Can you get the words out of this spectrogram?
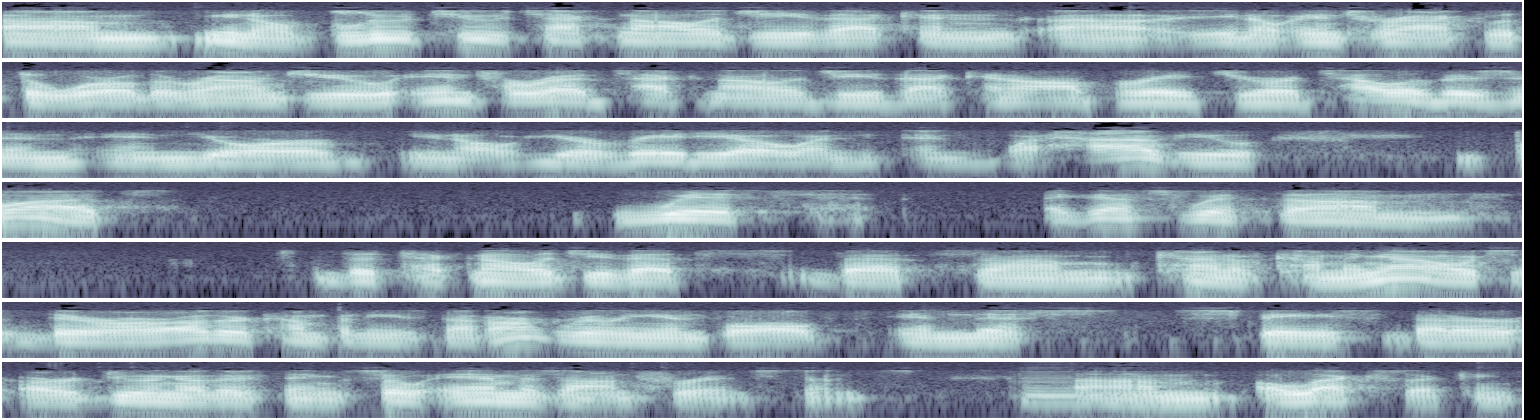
um, you know, Bluetooth technology that can, uh, you know, interact with the world around you, infrared technology that can operate your television and your, you know, your radio and, and what have you. But with, I guess with, um, the technology that's that's um, kind of coming out, there are other companies that aren't really involved in this space that are, are doing other things. So Amazon, for instance, mm-hmm. um, Alexa can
